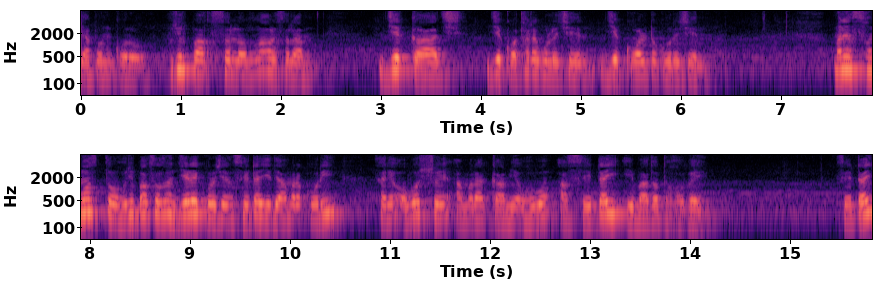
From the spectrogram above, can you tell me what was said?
যাপন করো। হুজুর পাক সাল্লাহ সাল্লাম যে কাজ, যে কথাটা বলেছেন, যে কলটা করেছেন মানে সমস্ত হুজুর পাক সাল্লাম যেটাই করেছেন সেটাই যদি আমরা করি, তাহলে অবশ্যই আমরা কামিয়াব হব আর সেটাই ইবাদত হবে। সেটাই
